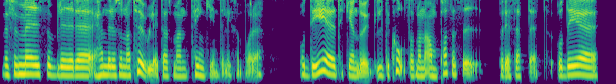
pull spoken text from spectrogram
Men för mig så blir det, händer det så naturligt att man tänker inte liksom på det. Och det tycker jag ändå är lite coolt att man anpassar sig på det sättet. Och det,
